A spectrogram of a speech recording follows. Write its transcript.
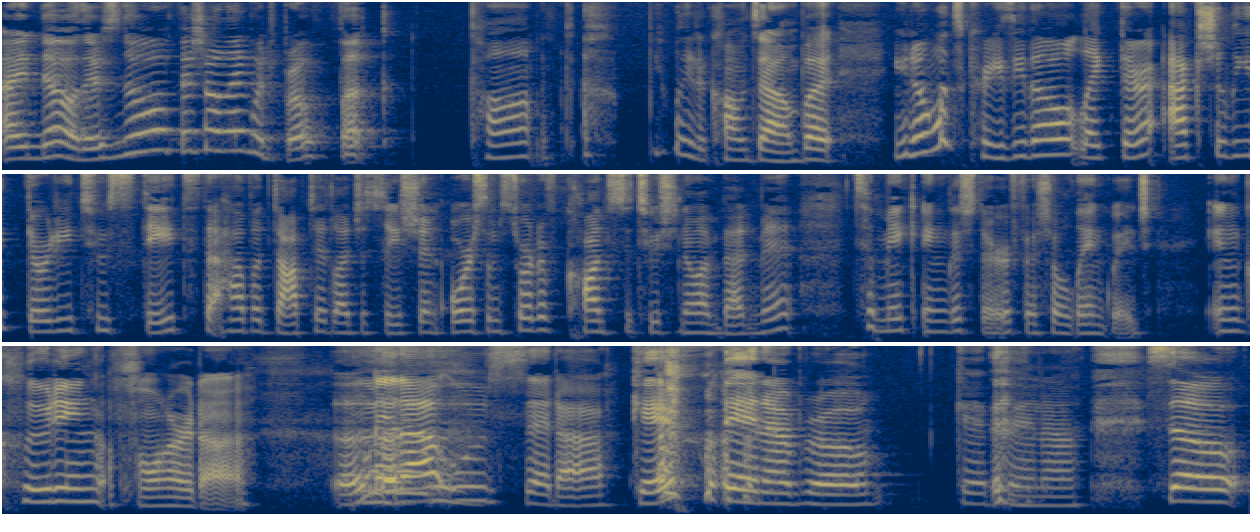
I know, there's no official language, bro. Fuck. Calm. People need to calm down. But you know what's crazy though? Like, there are actually 32 states that have adopted legislation or some sort of constitutional amendment to make English their official language, including Florida. Me da úlcera. Qué pena, bro. Qué pena. So,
